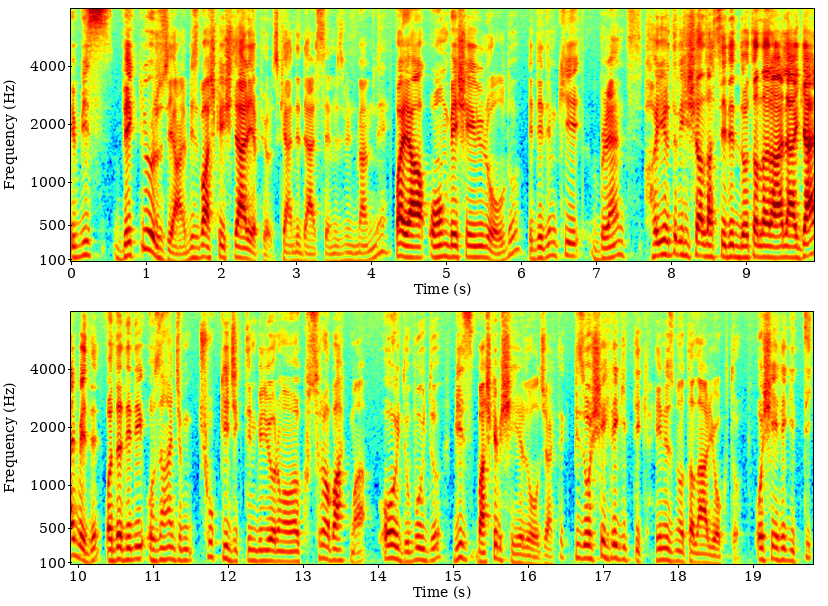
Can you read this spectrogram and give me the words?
E biz bekliyoruz yani. Biz başka işler yapıyoruz. Kendi derslerimiz bilmem ne. Bayağı 15 Eylül oldu. E dedim ki Brent hayırdır inşallah senin notalar hala gelmedi. O da dedi Ozan'cığım çok geciktim biliyorum ama kusura bakma. Oydu buydu. Biz başka bir şehirde olacaktık. Biz o şehre gittik. Henüz notalar yoktu. O şehre gittik.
